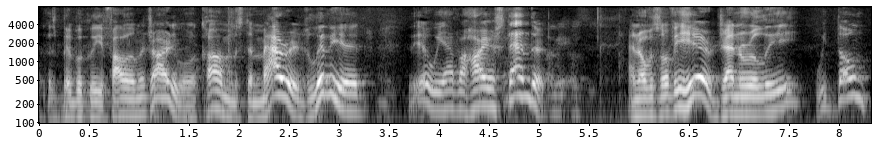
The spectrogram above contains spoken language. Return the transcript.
Because biblically, you follow the majority. When it comes to marriage, lineage, we have a higher standard. And also over here, generally, we don't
